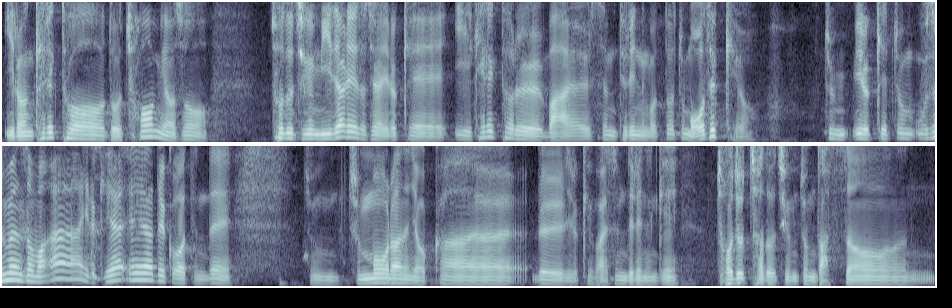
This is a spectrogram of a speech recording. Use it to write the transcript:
이런 캐릭터도 처음이어서 저도 지금 이 자리에서 제가 이렇게 이 캐릭터를 말씀드리는 것도 좀 어색해요. 좀 이렇게 좀 웃으면서 막 아 이렇게 해야, 해야 될 것 같은데 좀 준모라는 역할을 이렇게 말씀드리는 게 저조차도 지금 좀 낯선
